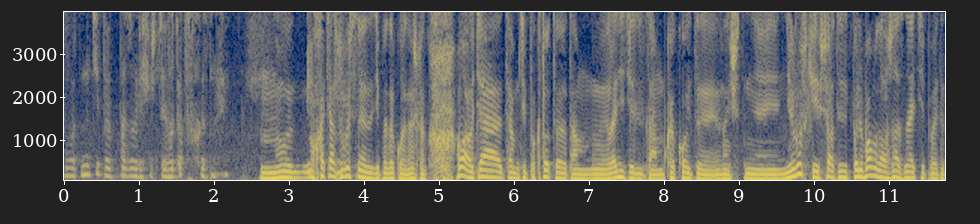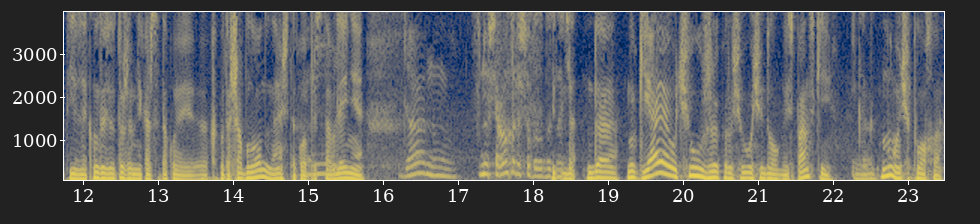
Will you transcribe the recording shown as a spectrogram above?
Вот, ну, типа, позорище, что я его так плохо знаю. Ну, ну, хотя, с другой стороны, это типа такое, знаешь, как, о, у тебя там, типа, кто-то там, родитель там какой-то, значит, не, не русский, и все, ты по-любому должна знать, типа, этот язык. Ну, то есть это тоже, мне кажется, такой э, какой-то шаблон, знаешь, такое ну, представление. Да, ну, ну, все равно хорошо было бы знать. Да, да. Ну, я учу уже, короче, очень долго испанский. И как? Ну, очень плохо.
